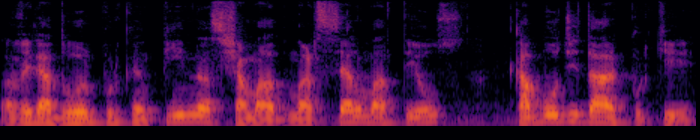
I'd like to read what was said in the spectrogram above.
a vereador por Campinas, chamado Marcelo Mateus, acabou de dar, porque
